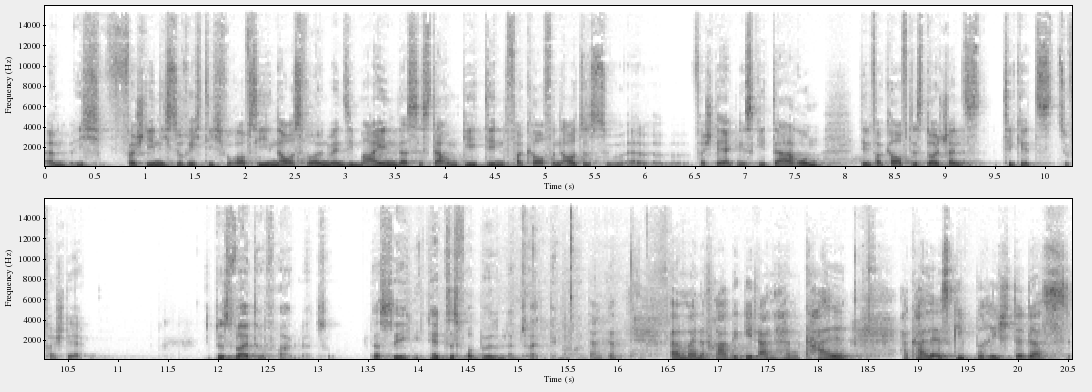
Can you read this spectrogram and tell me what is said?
Ähm, ich verstehe nicht so richtig, worauf Sie hinaus wollen, wenn Sie meinen, dass es darum geht, den Verkauf von Autos zu äh, verstärken. Es geht darum, den Verkauf des Deutschlandtickets zu verstärken. Gibt es weitere Fragen dazu? Das sehe ich nicht. Jetzt ist Frau Böse mit einem zweiten Thema. Danke. Äh, meine Frage geht an Herrn Kall. Herr Kall, es gibt Berichte, dass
